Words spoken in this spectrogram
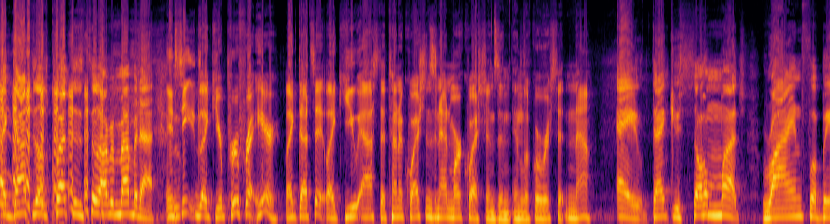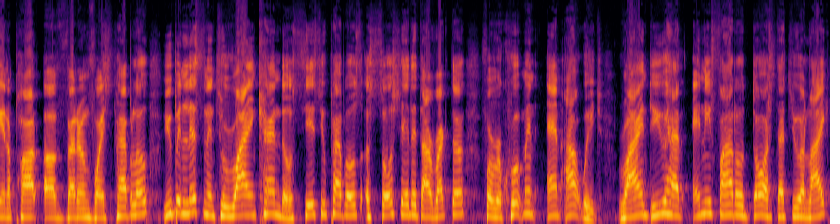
and got to those questions too. I remember that. And see, like your proof right here. Like that's it. Like you asked a ton of questions and had more questions, and, and look where we're sitting now. Hey, thank you so much, Ryan, for being a part of Veteran Voice Pueblo. You've been listening to Ryan Kendall, CSU Pueblo's Associated Director for Recruitment and Outreach. Ryan, do you have any final thoughts that you would like?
